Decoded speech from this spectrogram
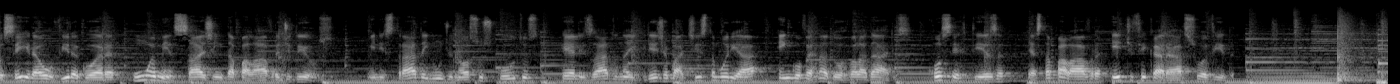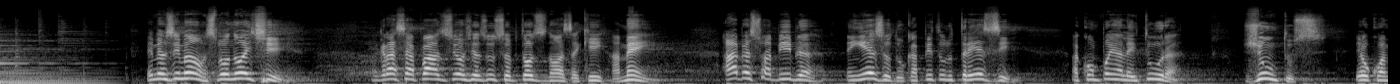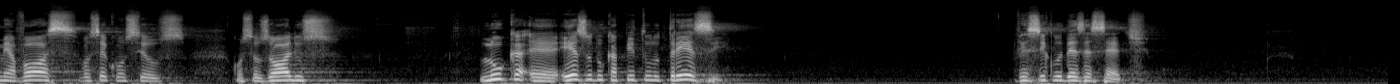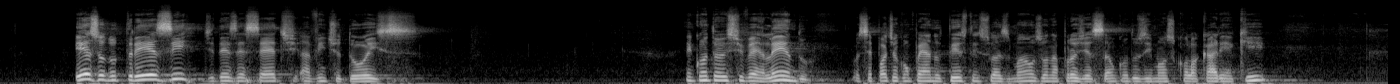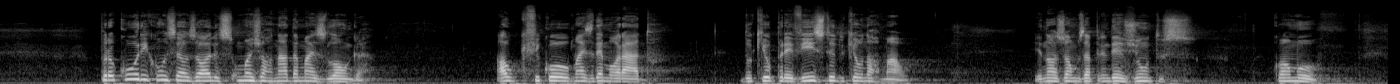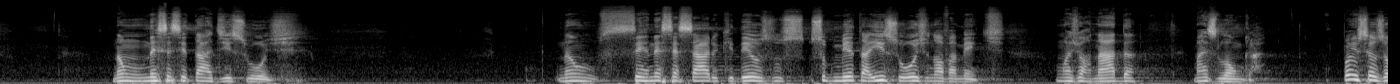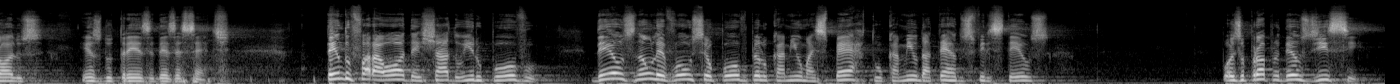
Você irá ouvir agora uma mensagem da Palavra de Deus, ministrada em um de nossos cultos, realizado na Igreja Batista Moriá, em Governador Valadares. Com certeza, esta palavra edificará a sua vida. E meus irmãos, boa noite. A graça e a paz do Senhor Jesus sobre todos nós aqui. Amém. Abra sua Bíblia em Êxodo, capítulo 13. Acompanhe a leitura juntos. Eu com a minha voz, você com seus com seus olhos. Luca, é, Êxodo capítulo 13, versículo 17. Êxodo 13, de 17 a 22. Enquanto eu estiver lendo, você pode acompanhar no texto em suas mãos ou na projeção quando os irmãos colocarem aqui. Procure com seus olhos uma jornada mais longa, algo que ficou mais demorado do que o previsto e do que o normal. E nós vamos aprender juntos como não necessitar disso hoje. Não ser necessário que Deus nos submeta a isso hoje novamente. Uma jornada mais longa. Põe os seus olhos, Êxodo 13, 17. Tendo Faraó deixado ir o povo, Deus não levou o seu povo pelo caminho mais perto, o caminho da terra dos filisteus, pois o próprio Deus disse:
